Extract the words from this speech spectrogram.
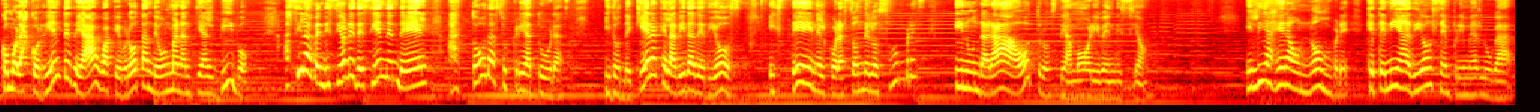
Como las corrientes de agua que brotan de un manantial vivo, así las bendiciones descienden de Él a todas sus criaturas. Y donde quiera que la vida de Dios esté en el corazón de los hombres, inundará a otros de amor y bendición. Elías era un hombre que tenía a Dios en primer lugar.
